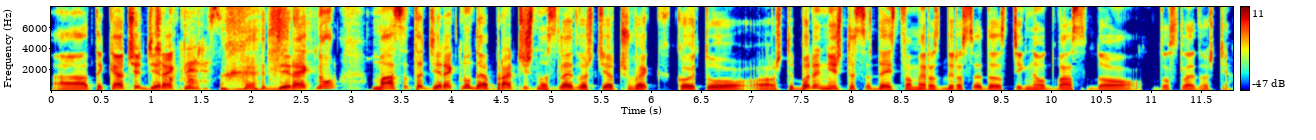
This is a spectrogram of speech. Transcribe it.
А, така че директно, директно масата, директно да я пратиш на следващия човек, който а, ще бъде. Ние ще съдействаме, разбира се, да стигне от вас до, до следващия.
